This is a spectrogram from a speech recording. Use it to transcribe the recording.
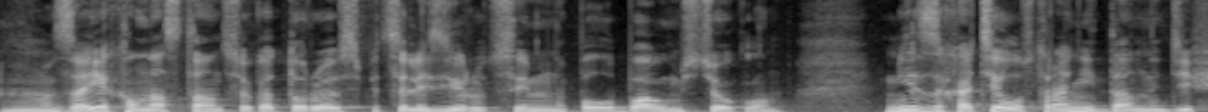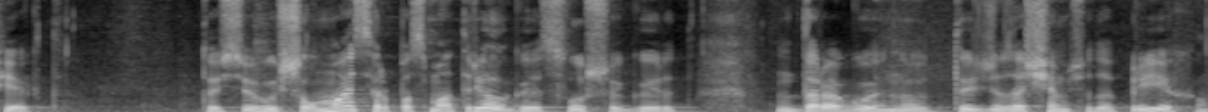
Заехал на станцию, которая специализируется именно по лобовым стеклам, и захотел устранить данный дефект. То есть вышел мастер, посмотрел, говорит, слушай, говорит, дорогой, ну ты зачем сюда приехал?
